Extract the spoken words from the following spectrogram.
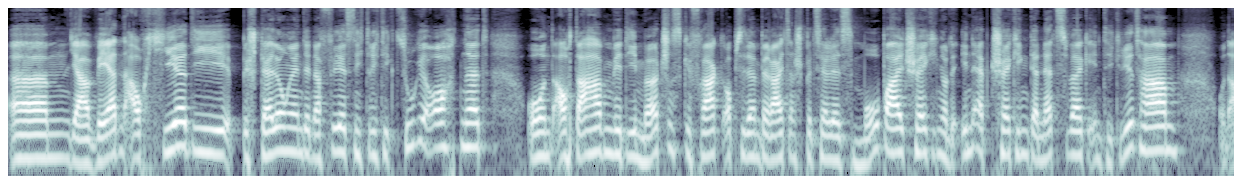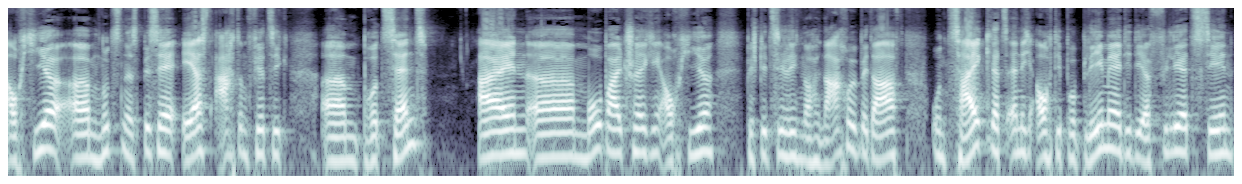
ähm, ja, werden auch hier die Bestellungen den Affiliates nicht richtig zugeordnet. Und auch da haben wir die Merchants gefragt, ob sie denn bereits ein spezielles Mobile Tracking oder In-App Tracking der Netzwerke integriert haben. Und auch hier ähm, nutzen es bisher erst 48 ähm, Prozent ein äh, Mobile Tracking. Auch hier besteht sicherlich noch Nachholbedarf und zeigt letztendlich auch die Probleme, die die Affiliates sehen,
